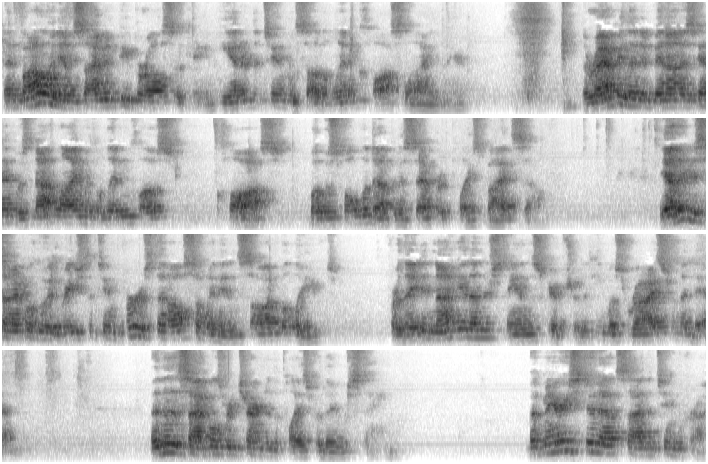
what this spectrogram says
Then following him, Simon Peter also came. He entered the tomb and saw the linen cloths lying there The wrapping that had been on his head was not lined with a linen cloth, but was folded up in a separate place by itself. The other disciple who had reached the tomb first then also went in, saw, and believed, for they did not yet understand the scripture that he must rise from the dead. Then the disciples returned to the place where they were staying. But Mary stood outside the tomb crying.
